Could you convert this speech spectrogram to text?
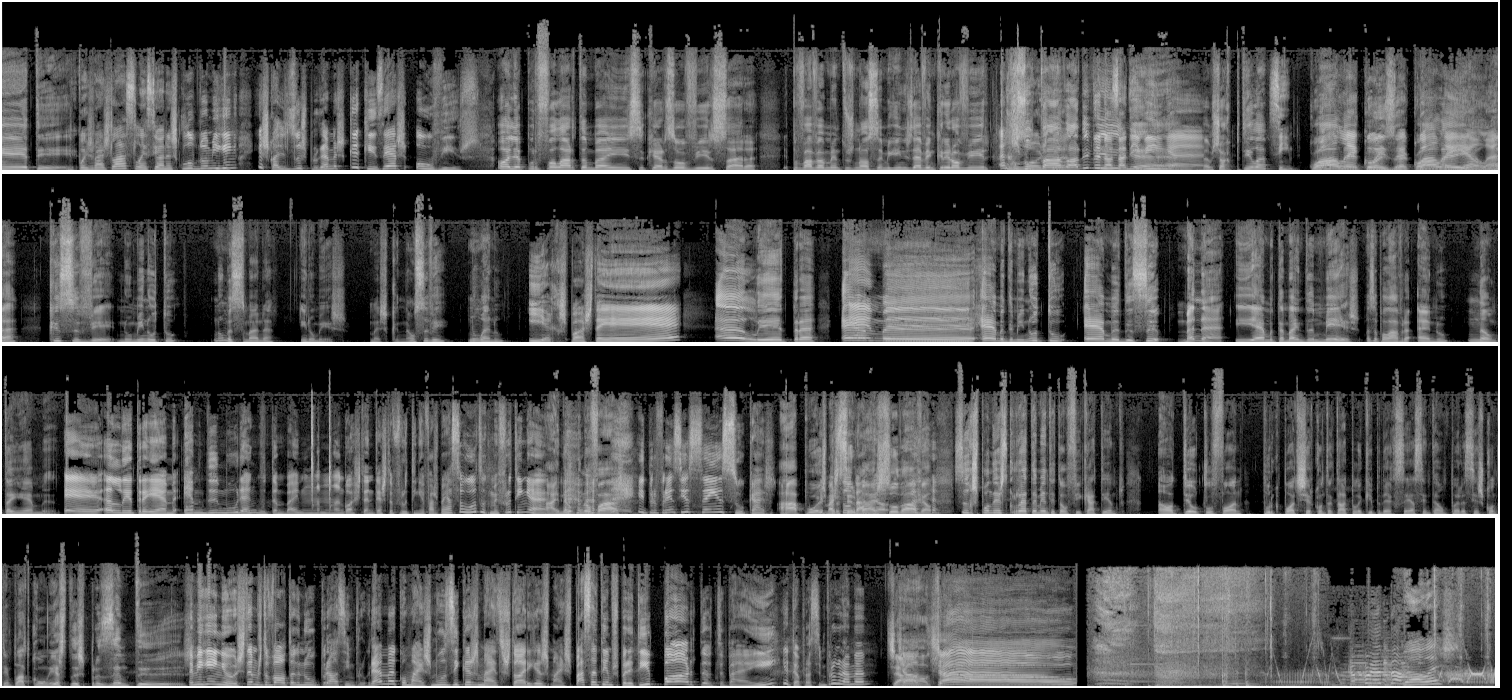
Depois vais lá, selecionas Clube do Amiguinho e escolhes os programas que quiseres ouvir. Olha, por falar também, e se queres ouvir, Sara, provavelmente os nossos amiguinhos devem querer ouvir A resultado adivinha. da nossa adivinha. Vamos só repeti-la? Sim. Qual é a coisa, qual é ela que se vê no minuto, numa semana e no mês, mas que não se vê num ano? E a resposta é. A letra M! M de minuto, M de semana e M também de mês. Mas a palavra ano não tem M. É a letra M. M de morango também. Gosto tanto desta frutinha. Faz bem à saúde comer frutinha. Ai, não que não faz. e de preferência sem açúcar. Ah, pois, É para ser mais saudável. saudável. Se respondeste corretamente, então fica atento ao teu telefone, porque podes ser contactado pela equipa da RCS, então, para seres contemplado com estes presentes. Amiguinhos, estamos de volta no próximo programa com mais músicas, mais histórias, mais passatempos para ti. Porta-te bem e até ao próximo programa. Tchau, tchau. Boas?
